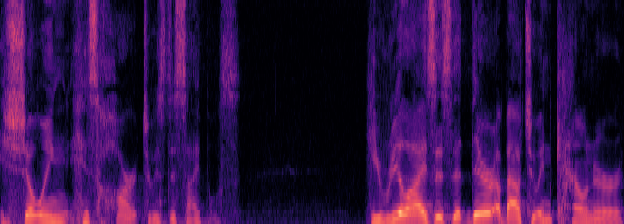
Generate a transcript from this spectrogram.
Is showing his heart to his disciples. He realizes that they're about to encounter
